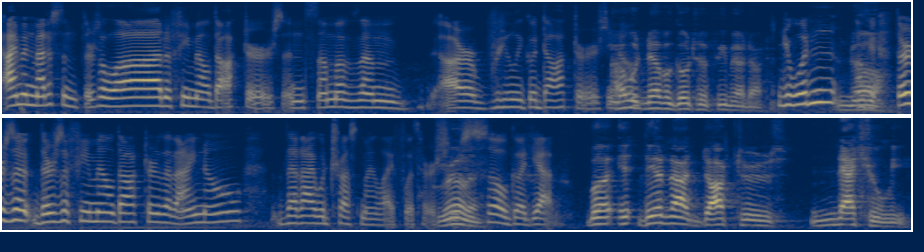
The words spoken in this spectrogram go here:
I'm in medicine. There's a lot of female doctors, and some of them are really good doctors. You know, I would never go to a female doctor. you wouldn't. No. Okay. There's a there's a female doctor that I know that I would trust my life with her. She's Really? so good. Yeah. But it, they're not doctors naturally.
